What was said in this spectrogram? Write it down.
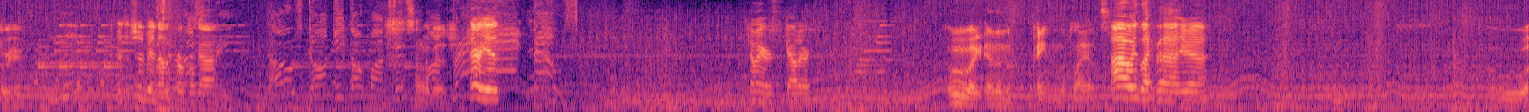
Over here? hmm There should be another purple guy. Those dark eco boxes Son of a bitch. There he is. Come here, Scouter. Ooh, and then the painting the plants. I always like that, yeah. Ooh.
